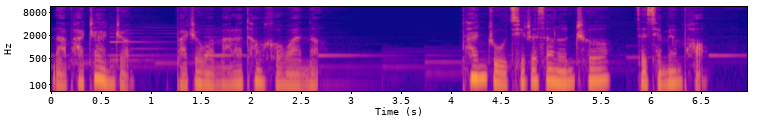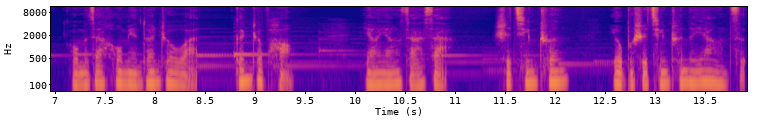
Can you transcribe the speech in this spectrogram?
哪怕站着，把这碗麻辣烫喝完呢？摊主骑着三轮车在前面跑，我们在后面端着碗跟着跑，洋洋洒洒，是青春，又不是青春的样子。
